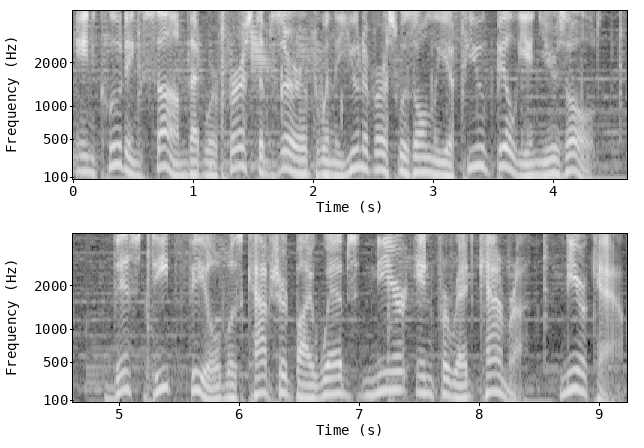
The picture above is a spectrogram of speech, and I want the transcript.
including some that were first observed when the universe was only a few billion years old. This deep field was captured by Webb's near-infrared camera, NIRCam,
